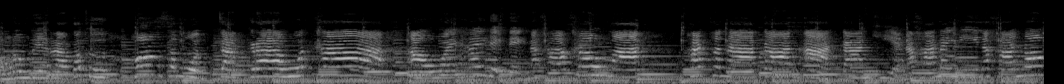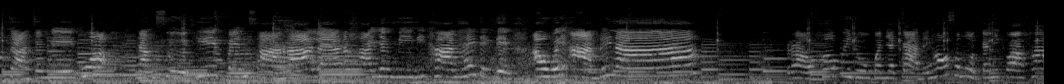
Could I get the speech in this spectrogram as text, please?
ของโรงเรียนเราก็คือ ห้องสมุดจักราวุธค่ะ เอาไว้ให้เด็กๆนะคะ เข้ามาพัฒนาการอ่านการเขียนนะคะ ในนี้นะคะ นอกจากจะมีพวกหนังสือที่เป็นสาระแล้วนะคะ ยังมีนิทานให้เด็กๆ เอาไว้อ่านด้วยนะ เราเข้าไปดูบรรยากาศในห้องสมุดกันดีกว่าค่ะ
